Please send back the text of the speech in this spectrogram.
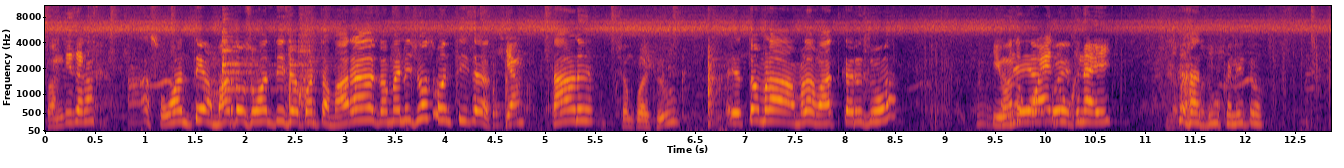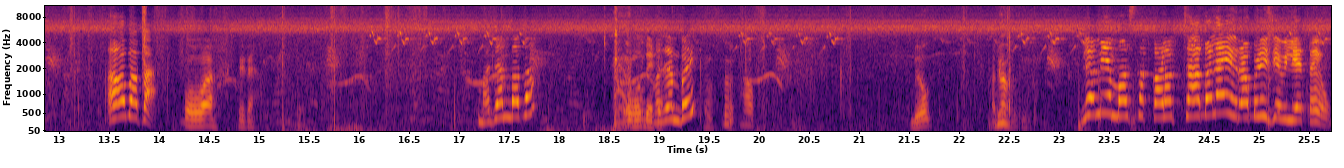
શાંતિ છે અમાર તો શાંતિ છે પણ તમારા જમાની શું શાંતિ છે? તાણ? શું કોઈ થયું એ તો હમણાં હમણાં વાત કરું છું. ઈવન તો કોઈ દુખ નહીં. દુખ નહીં તો. આવો બાપા. ઓવા બેટા. મજામ બાપા? મજામ ભાઈ? બેહો. લે મે મસ્ત કડક ચા બનાવી રબડી જેવી લેતા આવ્યો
